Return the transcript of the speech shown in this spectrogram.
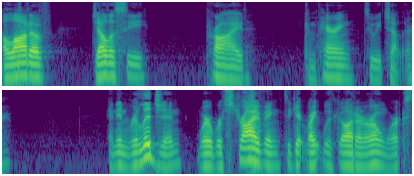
a lot of jealousy, pride, comparing to each other. And in religion, where we're striving to get right with God on our own works,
